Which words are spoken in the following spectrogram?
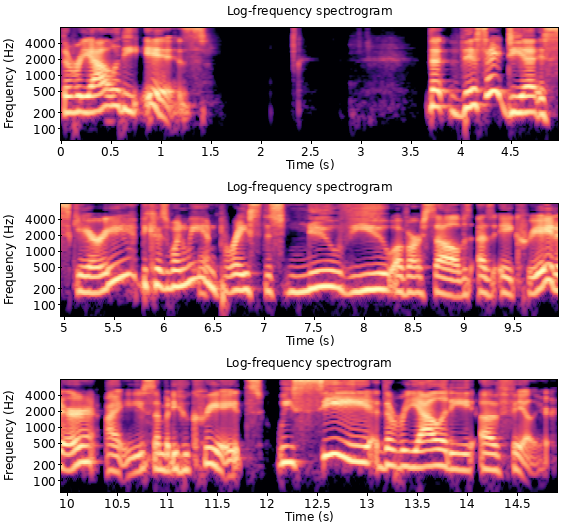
the reality is that this idea is scary because when we embrace this new view of ourselves as a creator, i.e., somebody who creates, we see the reality of failure.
